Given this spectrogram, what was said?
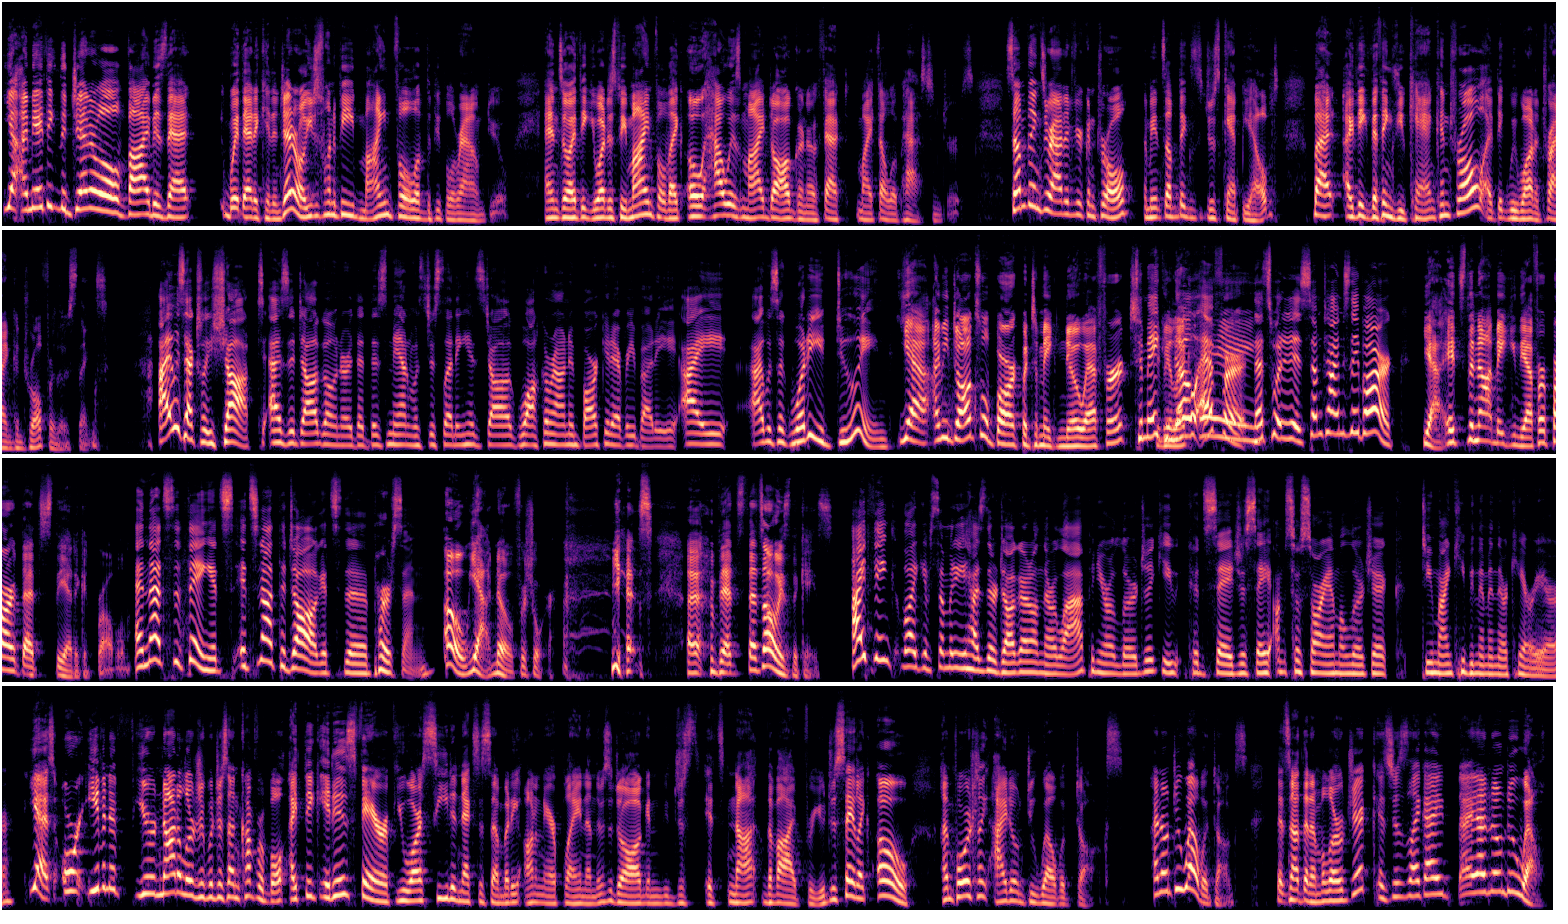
Yeah. I mean, I think the general vibe is that with etiquette in general, you just want to be mindful of the people around you. And so I think you want to just be mindful, like, oh, how is my dog going to affect my fellow passengers? Some things are out of your control. I mean, some things just can't be helped. But I think the things you can control, I think we want to try and control for those things. I was actually shocked as a dog owner that this man was just letting his dog walk around and bark at everybody. I I was like, "What are you doing?" Yeah. I mean, dogs will bark, but to make no effort. To make be no like, effort. "Hey." That's what it is. Sometimes they bark. yeah. It's the not making the effort part. That's the etiquette problem. And that's the thing. It's it's not the dog, it's the person. Oh, yeah. No, for sure. yes. Uh, that's that's always the case. I think like if somebody has their dog out on their lap and you're allergic, you could say just say, "I'm so sorry, I'm allergic. Do you mind keeping them in their carrier?" Yes, or even if you're not allergic but just uncomfortable, I think it is fair if you are seated next to somebody on an airplane and there's a dog and just it's not the vibe for you. Just say like, "Oh, unfortunately, I don't do well with dogs. I don't do well with dogs." That's not that I'm allergic. It's just like I I don't do well.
